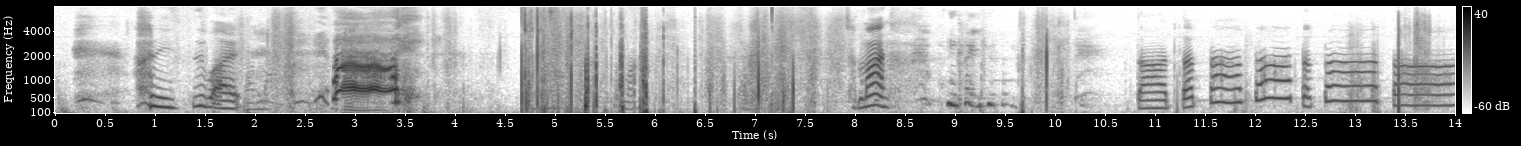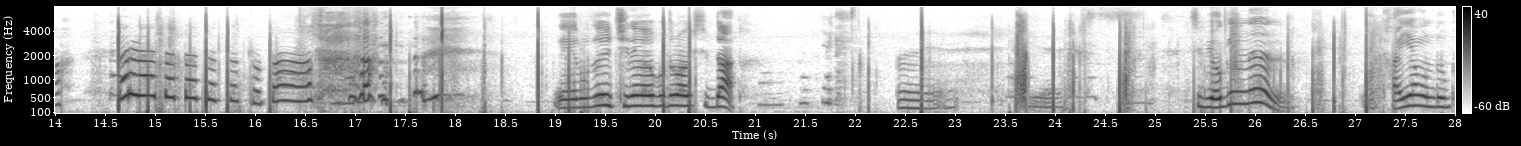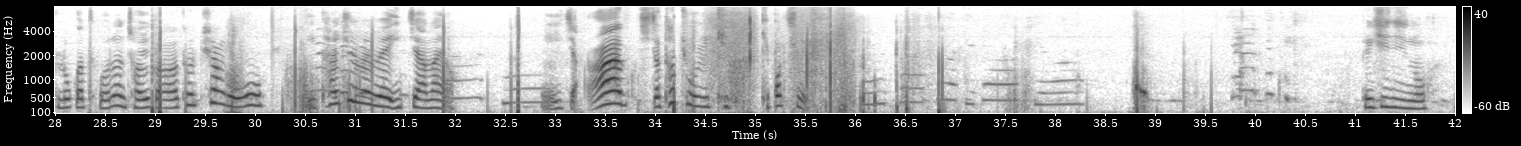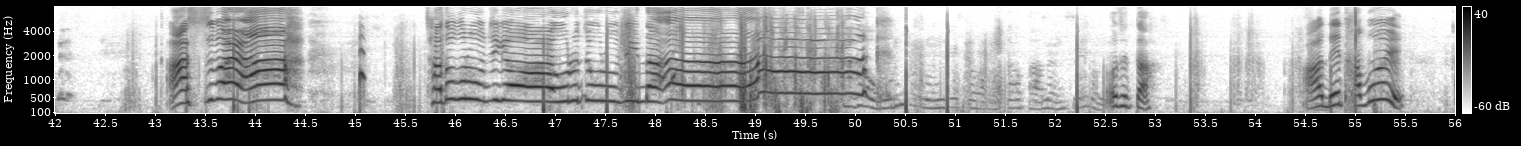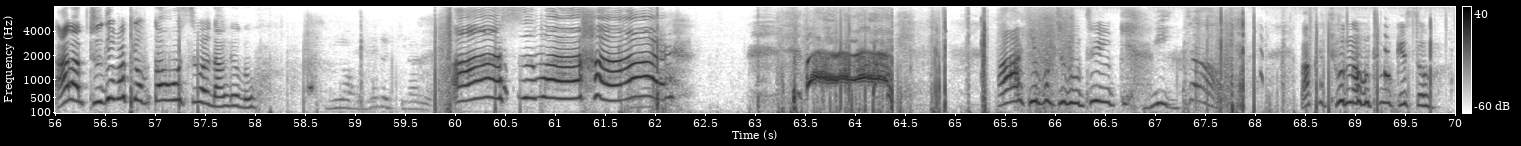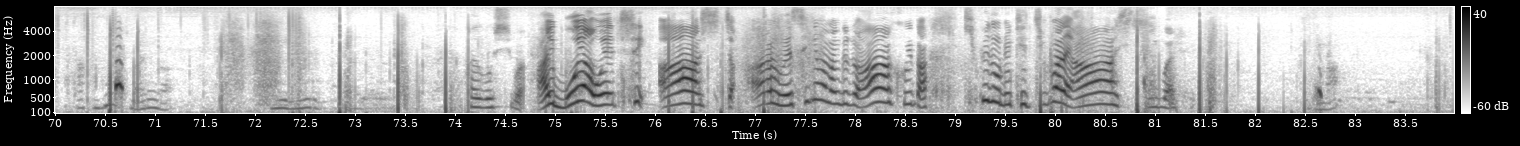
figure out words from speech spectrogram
아니 쓰발 아! 잠만. 따따따따따따따. 따라따따따따따. 네, 여러분들 진행해 보도록 하겠습니다. 음, 예. 지금 여기 있는 이 다이아몬드 블록 같은 거는 저희가 설치한 거고 이 탈출 맵에 있지 않아요. 예, 있지 아 진짜 터치 올리 개 개빡치네. 백신진호. 아, 스발! 아! 자동으로 움직여! 아, 오른쪽으로 움직인다! 아! 이거 오른쪽으로 옮길 거가 왔다 갔다 하면 쓰리가 어, 됐다. 아, 내 답을! 아, 나 두 개밖에 없다고, 스발 남겨도. 아, 스발! 아! 아, 개빡쳐서 어떻게 이렇게. 위 있잖아. 마크 존나 못해먹겠어. 아, 그거 하지 말든가. 위에 있는 거. 아이고 씨발. 아이 뭐야 왜세아 진짜. 아 왜 세 개만 남겨줘? 아 거기다 키피도를 이렇게 찐발해. 아 씨발?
